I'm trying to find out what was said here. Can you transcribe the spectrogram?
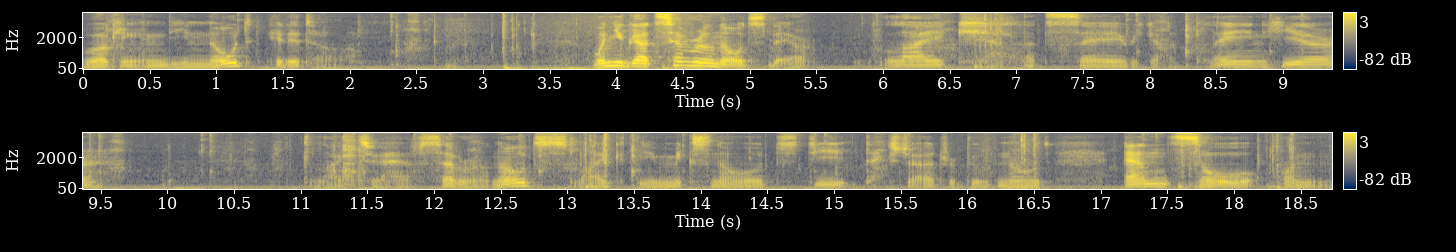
working in the node editor. When you got several nodes there, like let's say we got a plane here, like to have several nodes like the mix node, the texture attribute node, and so on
